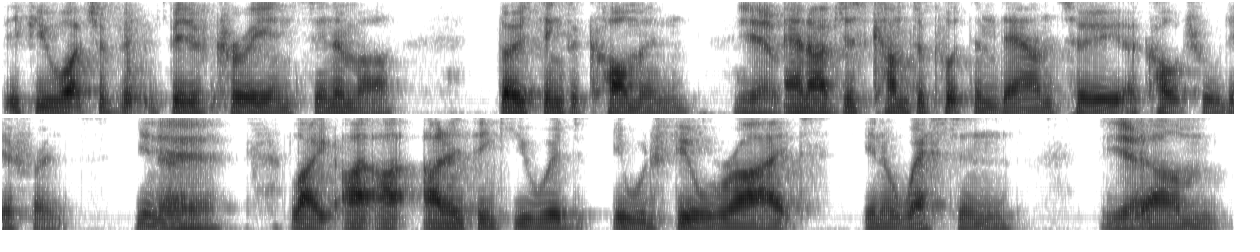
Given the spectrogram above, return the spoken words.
if you watch a bit, of Korean cinema, those things are common, yeah, and I've just come to put them down to a cultural difference. You know, yeah, like I, I I don't think you would it would feel right in a Western Yeah. um,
